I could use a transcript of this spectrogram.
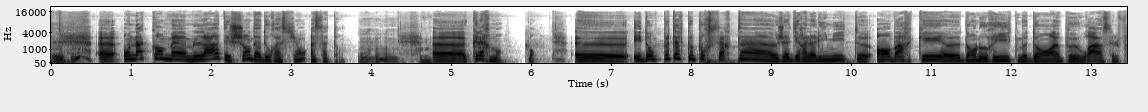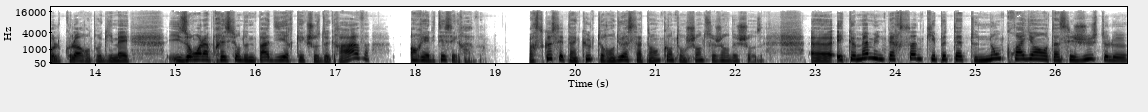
Mhm. on a quand même là des chants d'adoration à Satan, mhm. clairement. Bon. Euh, et donc peut-être que pour certains, euh, j'allais dire à la limite, euh, embarqués dans le rythme, dans un peu, waouh, c'est le folklore entre guillemets, ils auront l'impression de ne pas dire quelque chose de grave. En réalité, c'est grave. Parce que c'est un culte rendu à Satan quand on chante ce genre de choses. et que même une personne qui est peut-être non croyante, hein, c'est juste le,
